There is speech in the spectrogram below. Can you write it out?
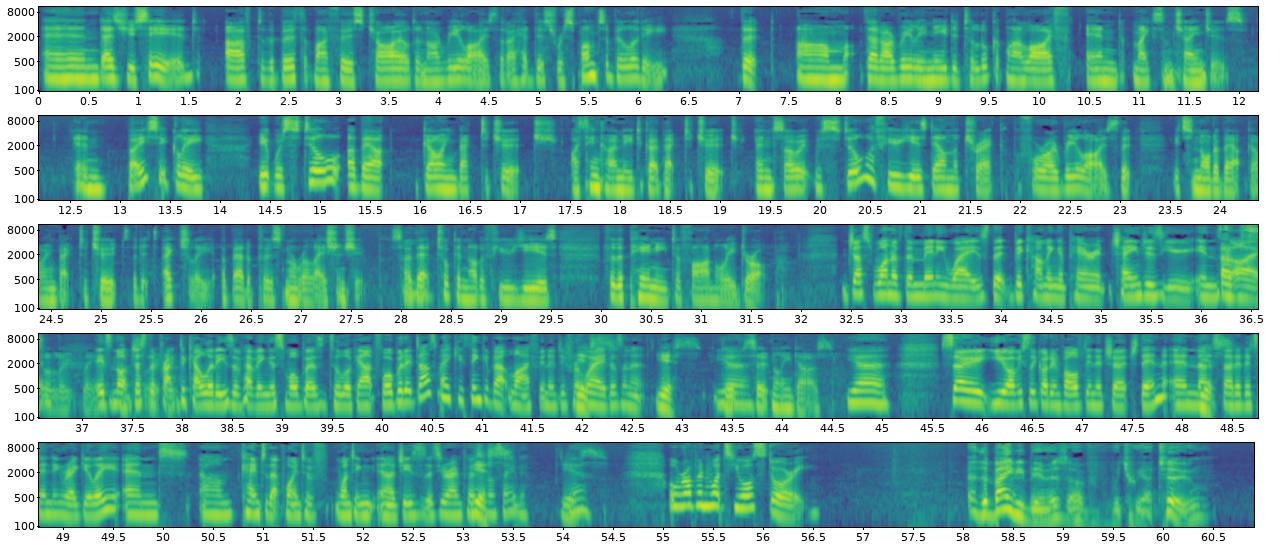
And as you said, after the birth of my first child, and I realised that I had this responsibility that um, that I really needed to look at my life and make some changes. And basically, it was still about going back to church. I think I need to go back to church. And so it was still a few years down the track before I realised that it's not about going back to church, that it's actually about a personal relationship. So Mm-hmm. that took another few years for the penny to finally drop. Just one of the many ways that becoming a parent changes you inside. Absolutely. It's not just the practicalities of having a small person to look out for, but it does make you think about life in a different Yes. way, doesn't it? Yes, Yeah. it certainly does. Yeah. So you obviously got involved in a church then and uh, Yes. started attending regularly and um, came to that point of wanting uh, Jesus as your own personal Yes. savior. Yes. Well, Robin, what's your story? Uh, The baby boomers, of which we are two,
